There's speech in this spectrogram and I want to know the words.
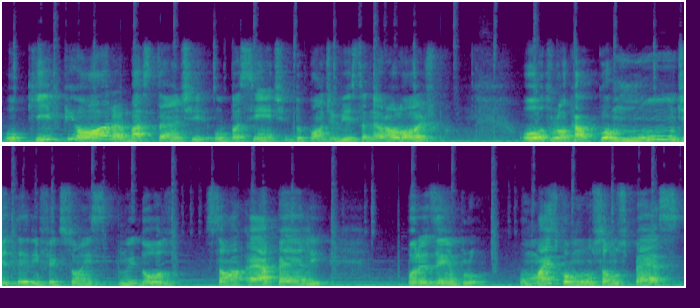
o que piora bastante o paciente do ponto de vista neurológico. Outro local comum de ter infecções no idoso são, é a pele. Por exemplo, o mais comum são os pés,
